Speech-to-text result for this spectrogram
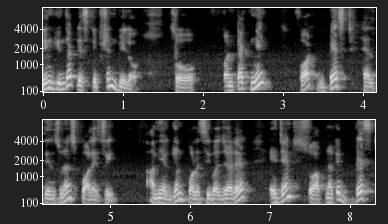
link in the description below so contact me for best health insurance policy আমি একজন পলিসি বাজারের এজেন্ট সো আপনাকে বেস্ট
